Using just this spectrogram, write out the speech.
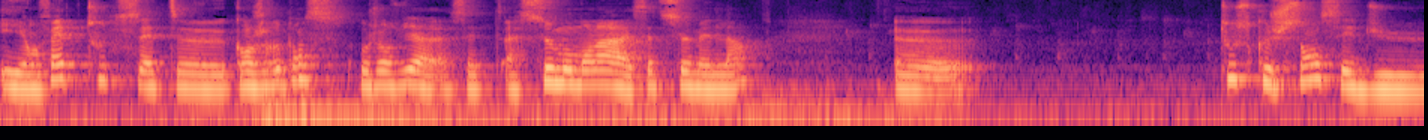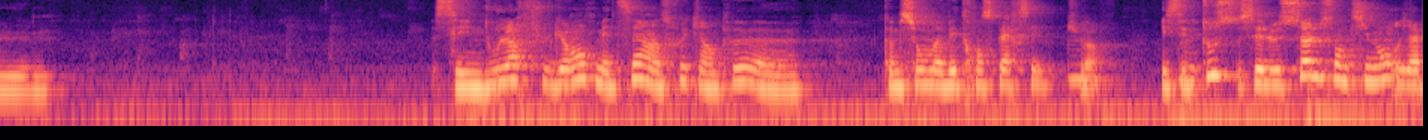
et en fait, toute cette. euh, quand je repense aujourd'hui à, cette, à ce moment-là, à cette semaine-là, euh, tout ce que je sens, c'est du. C'est une douleur fulgurante, mais tu sais, un truc un peu. euh, comme si on m'avait transpercé, tu vois. Et c'est Mm. tout, c'est le seul sentiment. il Y a,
